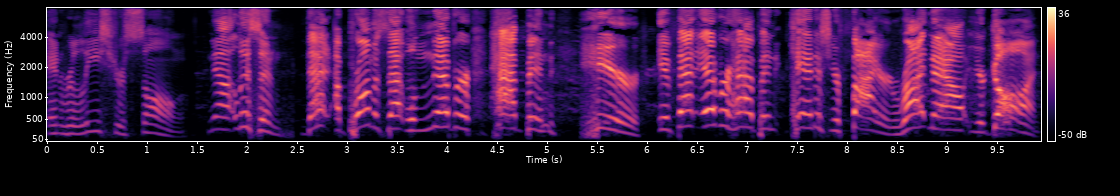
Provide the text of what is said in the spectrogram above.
and release your song. Now, listen, that I promise that will never happen here. If that ever happened, Candace, you're fired right now. You're gone.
